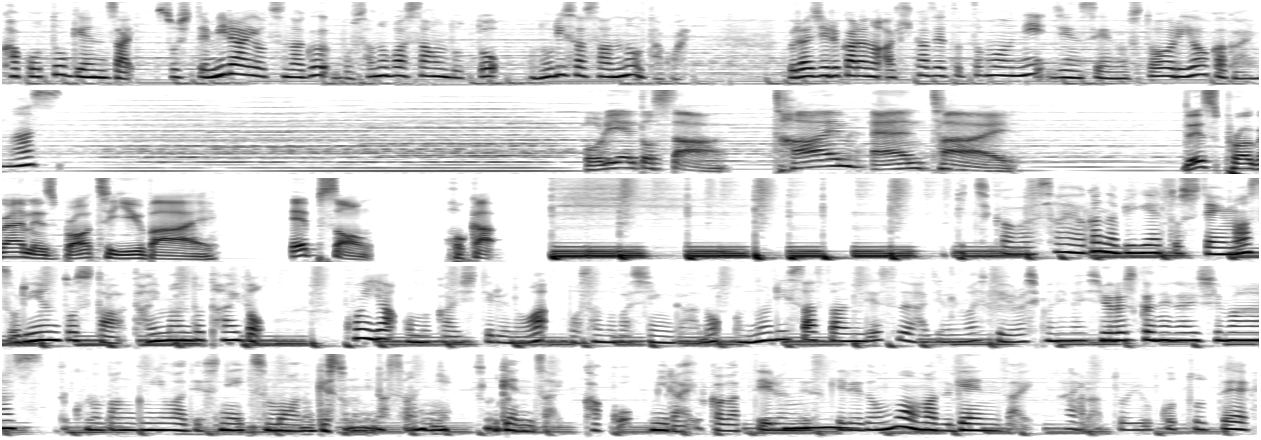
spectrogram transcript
過去と現在そして未来をつなぐボサノバサウンドと小野梨沙さんの歌声。ブラジルからの秋風とともに人生のストーリーを伺います。Oriental Star. Time and Tide. This program is brought to you by Ipsong. Hoka. 市川さやがナビゲートしています。オリエントスタータイムタイド。今夜お迎えしているのはボサノバシンガーの小野梨沙さんです。はじめましてよろしくお願いします。よろしくお願いします。この番組はですねいつもあのゲストの皆さんにその現在過去未来伺っているんですけれども、まず現在からということで、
